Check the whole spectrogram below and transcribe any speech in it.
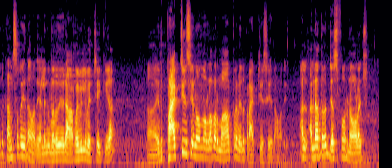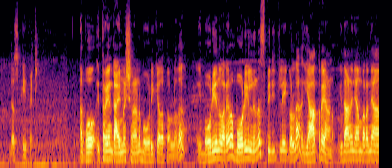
ഇത് കൺസിഡർ ചെയ്താൽ മതി. അല്ലെങ്കിൽ വെറുതെ ഒരു അറിവിൽ വെച്ചേക്കുക. ഇത് പ്രാക്ടീസ് ചെയ്യണമെന്നുള്ളവർ മാത്രം ഇത് പ്രാക്ടീസ് ചെയ്താൽ മതി. അല്ലാത്തവർ just for knowledge just keep it അപ്പോൾ ഇത്രയും ഡയമെൻഷനാണ് ബോഡിക്കകത്തുള്ളത്. ഈ ബോഡി എന്ന് പറയുമ്പോൾ ബോഡിയിൽ നിന്ന് സ്പിരിറ്റിലേക്കുള്ള യാത്രയാണ്. ഇതാണ് ഞാൻ പറഞ്ഞ ആ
